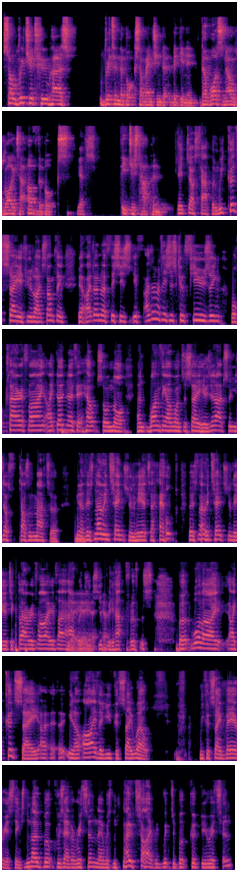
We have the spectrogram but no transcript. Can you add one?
So, Richard, who has written the books I mentioned at the beginning, there was no writer of the books. Yes. It just happened. It just happened. We could say, if you like, something. Yeah, I don't know if this is if I don't know if this is confusing or clarifying. I don't know if it helps or not. And one thing I want to say here is it absolutely just doesn't matter you know, mm. there's no intention here to help. There's no intention here to clarify. If that happens, yeah, yeah, it simply yeah. happens. But what I I could say, uh, uh, uh, you know, either you could say, well, we could say various things. No book was ever written. There was no time in which a book could be written.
